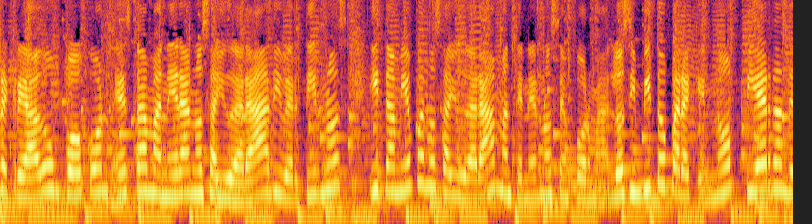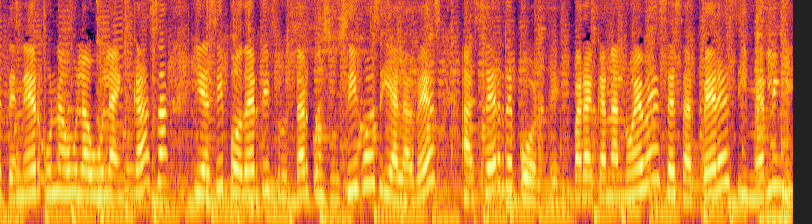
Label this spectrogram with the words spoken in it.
Recreado un poco, esta manera nos ayudará a divertirnos y también pues nos ayudará a mantenernos en forma. Los invito para que no pierdan de tener una hula hula en casa y así poder disfrutar con sus hijos y a la vez hacer deporte. Para Canal 9, César Pérez y Merlin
